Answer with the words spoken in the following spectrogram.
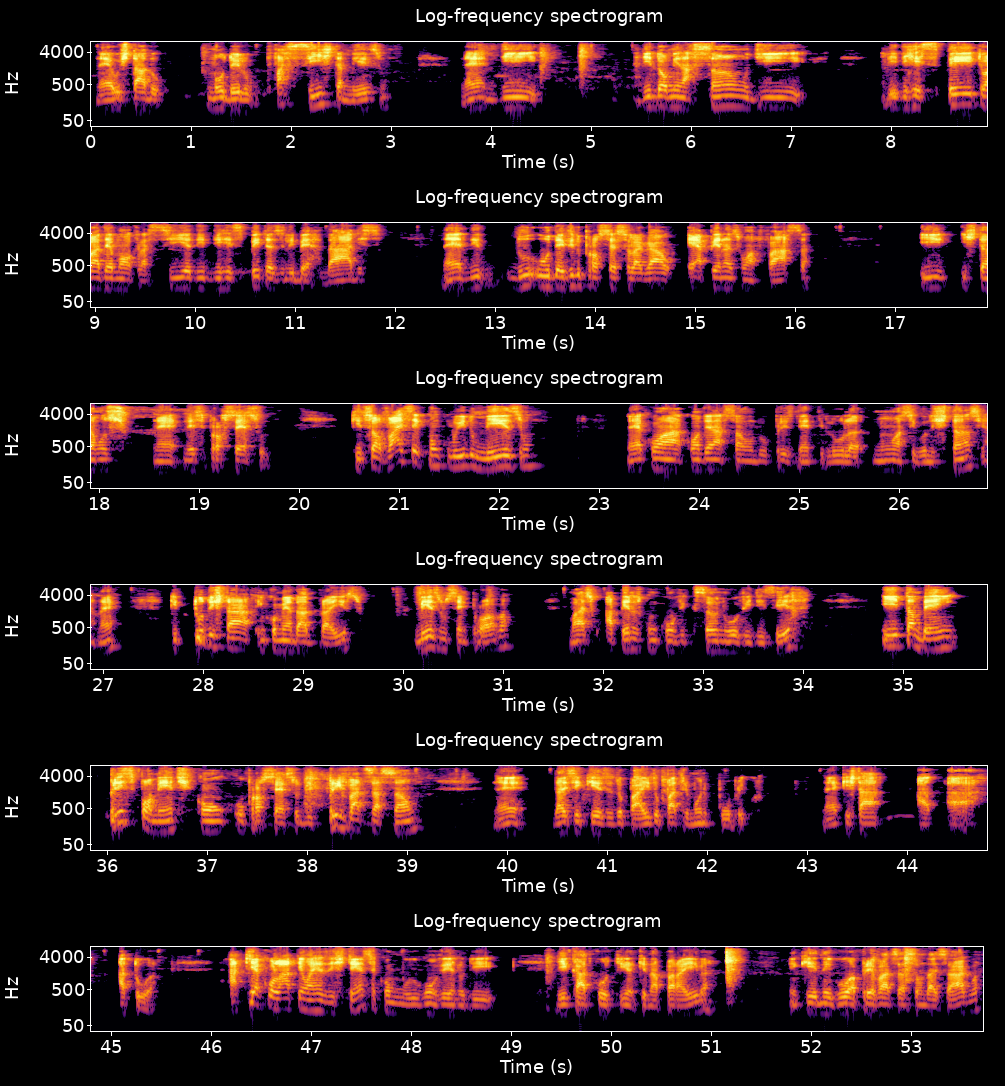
né, o Estado modelo fascista mesmo, né, de de dominação, de, de, de, respeito à democracia, de, de respeito às liberdades. Né? De, do, o devido processo legal é apenas uma farsa e estamos né, nesse processo que só vai ser concluído mesmo né, com a condenação do presidente Lula numa segunda instância, né, que tudo está encomendado para isso, mesmo sem prova, mas apenas com convicção no ouvir dizer e também, principalmente, com o processo de privatização né, das riquezas do país, do patrimônio público, né, que está a, a, atua. Aqui a Colar tem uma resistência, como o governo de, de Ricardo Coutinho aqui na Paraíba, em que negou a privatização das águas,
